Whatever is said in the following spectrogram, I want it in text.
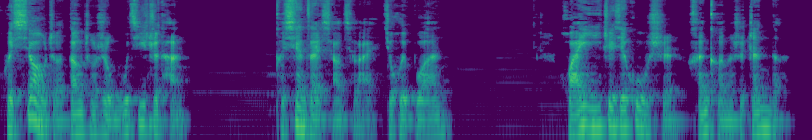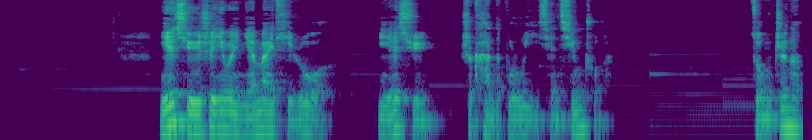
会笑着当成是无稽之谈，可现在想起来就会不安，怀疑这些故事很可能是真的。也许是因为年迈体弱，也许是看得不如以前清楚了。总之呢，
